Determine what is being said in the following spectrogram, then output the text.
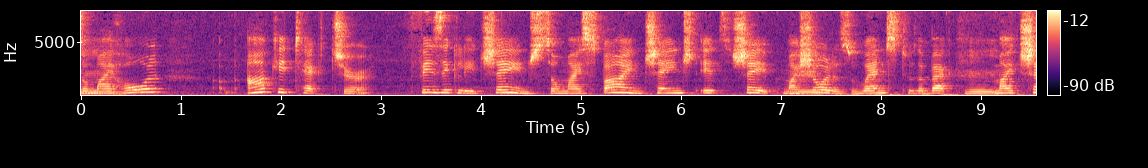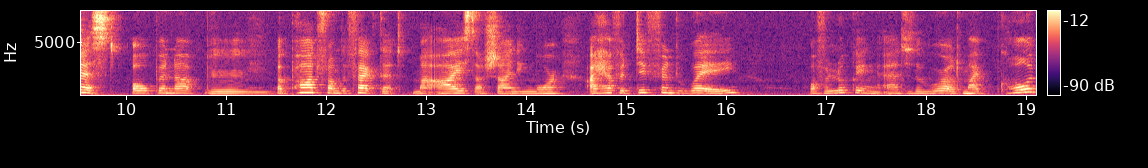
So my Mm. whole architecture physically changed. So my spine changed its shape. My Mm. shoulders went to the back. Mm. My chest opened up Mm. apart from the fact that my eyes are shining more, I have a different way of looking at the world. My whole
